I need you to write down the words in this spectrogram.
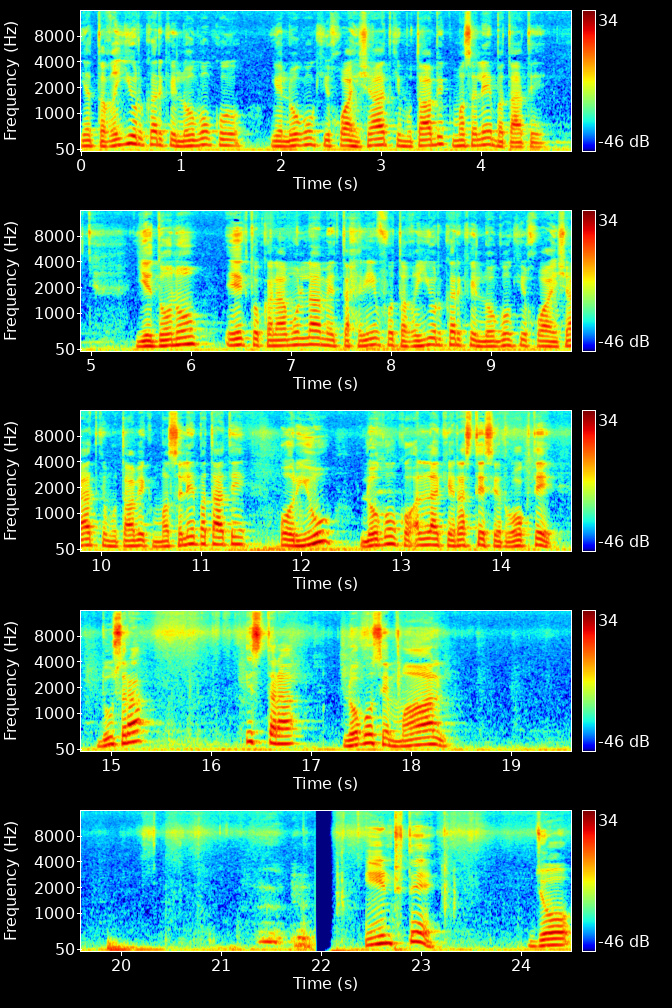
یا تغیر کر کے لوگوں کو یا لوگوں کی خواہشات کے مطابق مسئلے بتاتے۔ یہ دونوں ایک تو کلام اللہ میں تحریف و تغیر کر کے لوگوں کی خواہشات کے مطابق مسئلے بتاتے اور یوں لوگوں کو اللہ کے رستے سے روکتے۔ دوسرا، اس طرح لوگوں سے مال اینٹھتے جو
